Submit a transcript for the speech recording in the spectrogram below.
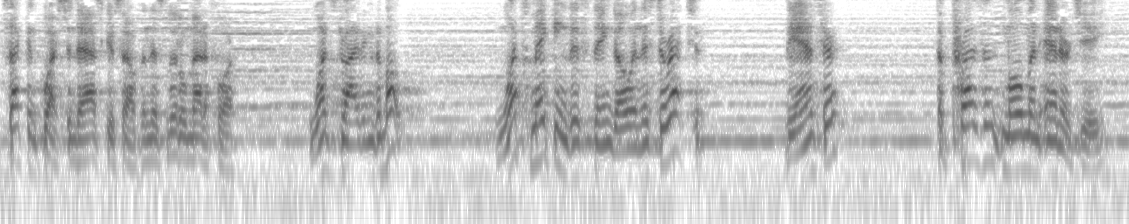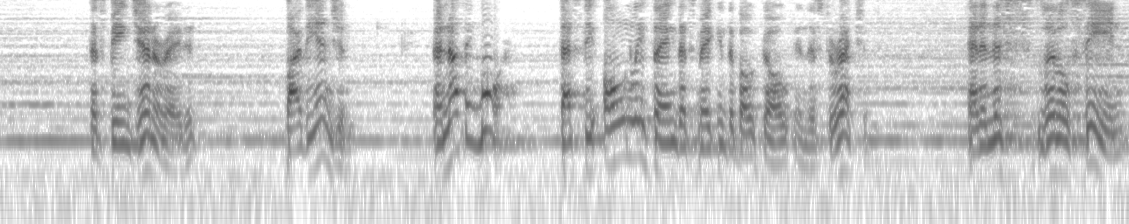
Second question to ask yourself in this little metaphor. What's driving the boat? What's making this thing go in this direction? The answer? The present moment energy that's being generated by the engine. And nothing more. That's the only thing that's making the boat go in this direction. And in this little scene,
